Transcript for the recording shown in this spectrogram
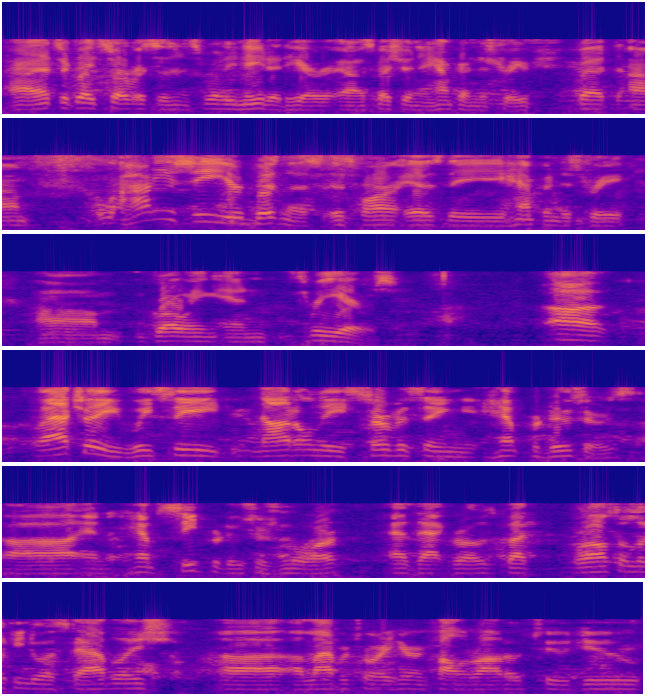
Uh, it's a great service and it's really needed here, uh, especially in the hemp industry. But um, how do you see your business as far as the hemp industry um, growing in three years? Uh, well, actually, we see not only servicing hemp producers uh, and hemp seed producers more as that grows, but we're also looking to establish uh, a laboratory here in Colorado to do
